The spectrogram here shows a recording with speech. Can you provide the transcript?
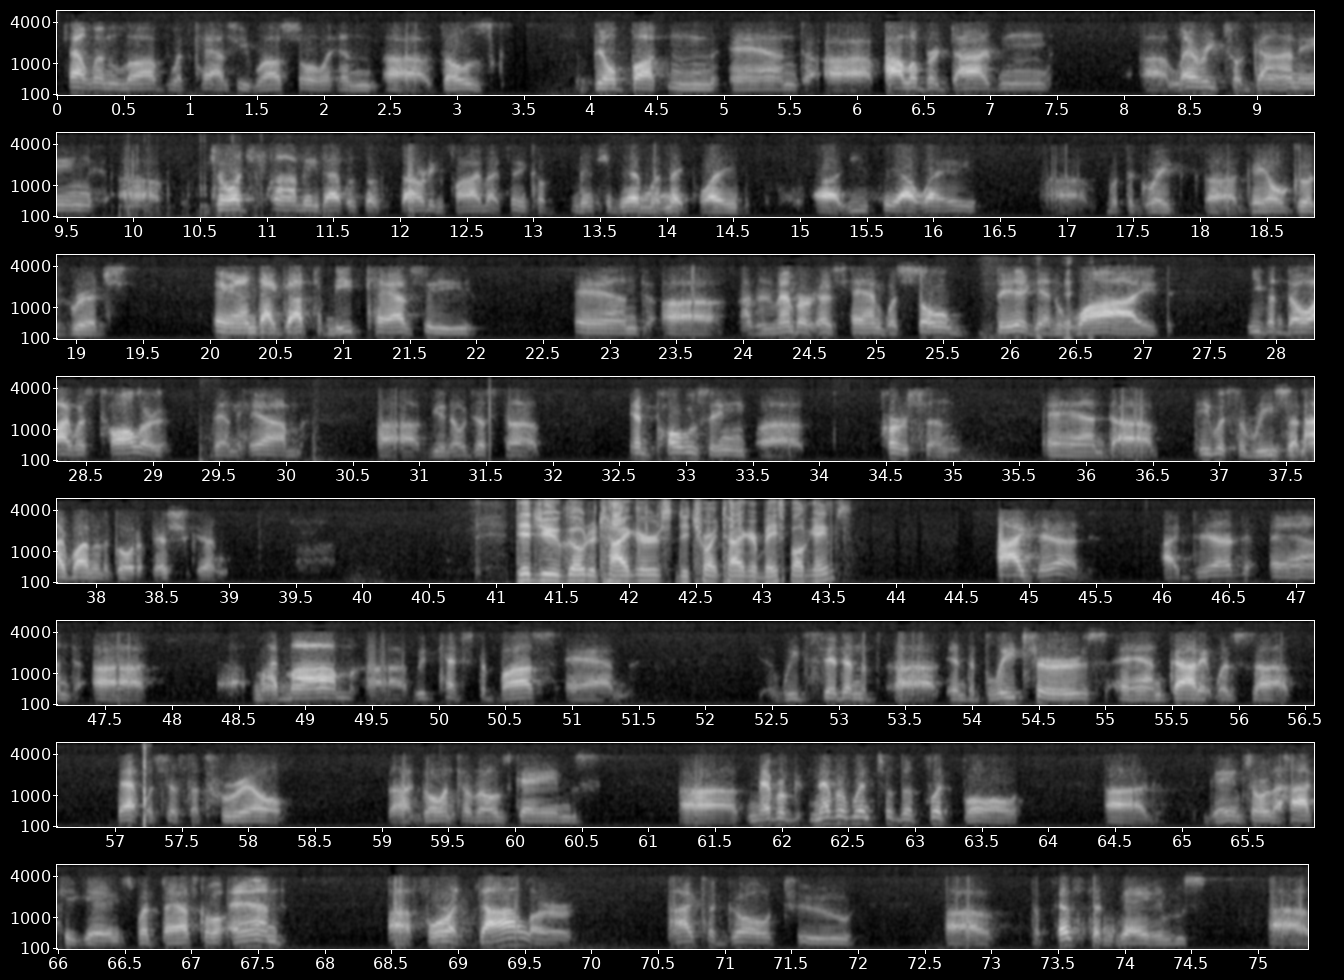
fell in love with Cazzie Russell and uh, those Bill Buntin and uh, Oliver Darden, uh, Larry Tregoning, uh, George Pomey. That was the starting five, I think, of Michigan when they played uh, UCLA uh, with the great uh, Gail Goodrich. And I got to meet Cazzie and uh, I remember his hand was so big and wide, even though I was taller than him. Uh, you know, just a imposing uh, person, and uh, he was the reason I wanted to go to Michigan. Did you go to Tigers, Detroit Tiger baseball games? I did, I did, and uh, uh, my mom. Uh, we'd catch the bus and we'd sit in the uh, in the bleachers, and God, it was uh, that was just a thrill uh, going to those games. Uh, never never went to the football uh, games or the hockey games, but basketball. And uh, for a dollar, I could go to uh, the Piston games. Uh,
